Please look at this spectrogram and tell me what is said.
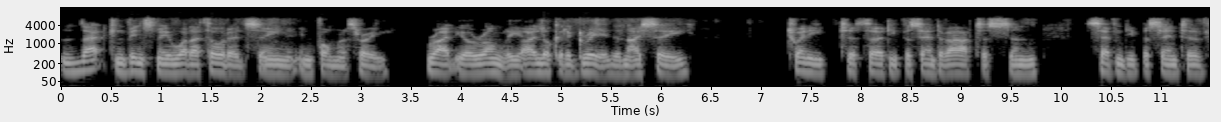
that convinced me of what I thought I'd seen in Formula Three. Rightly or wrongly, I look at a grid and I see 20 to 30% of artists and 70% of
